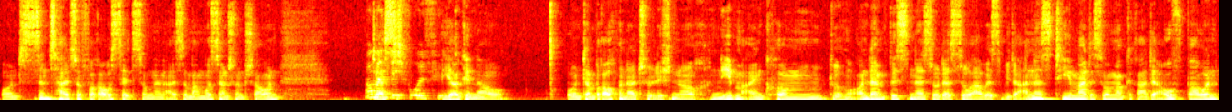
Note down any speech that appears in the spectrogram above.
und sind halt so Voraussetzungen. Also man muss dann schon schauen, wo man sich wohlfühlt. Ja, genau. Und dann braucht man natürlich noch Nebeneinkommen durch ein Online-Business oder so, aber es ist wieder ein anderes Thema, das wollen wir gerade aufbauen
